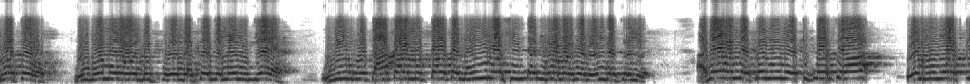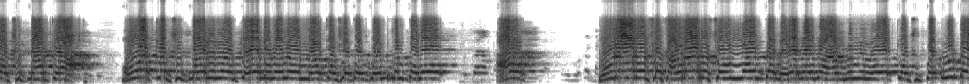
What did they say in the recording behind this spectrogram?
ಇವತ್ತು ನಿಮ್ ಭೂಮಿ ಒಂದು ಒಂದು ಎಕರೆ ಜಮೀನು ಇದ್ರೆ ನೀನು ತಾತ ಮುತ್ತಾತ ನೂರು ವರ್ಷದಿಂದ ಜೀವನ ಮಾಡ್ಬೋದು ಒಂದು ಎಕರೆಲಿ ಅದೇ ಒಂದು ಎಕರೆ ನೀನು ಎಷ್ಟಕ್ಕೆ ಮಾಡ್ತೀಯ ಒಂದ್ ಮೂವತ್ತು ಲಕ್ಷಕ್ಕೆ ಮಾಡ್ತೀಯ ಮೂವತ್ತು ಲಕ್ಷಕ್ಕೆ ಮಾರಿ ನೀವು ಕೆ ಡಿ ಒಂದ್ ಮೂವತ್ತು ಲಕ್ಷ ಕೊಂಡ್ಕೊಂತಾನೆ. ಆ? ನೂರಾರು ವರ್ಷ, ಸಾವಿರಾರು ವರ್ಷ ಇಲ್ಲ ಅಂತ ಬೆಳೆ ಬೆಳೆದು ಆ ಭೂಮಿ ಮೂವತ್ತು ಲಕ್ಷ ಕೊಟ್ಬಿಟ್ಟು,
